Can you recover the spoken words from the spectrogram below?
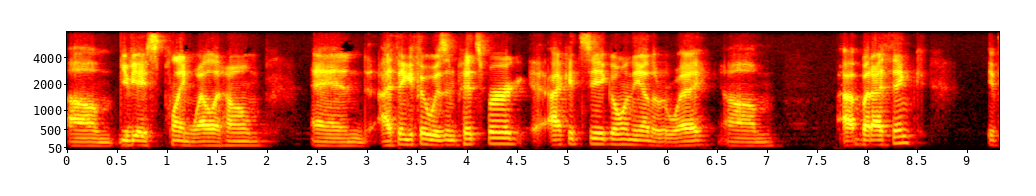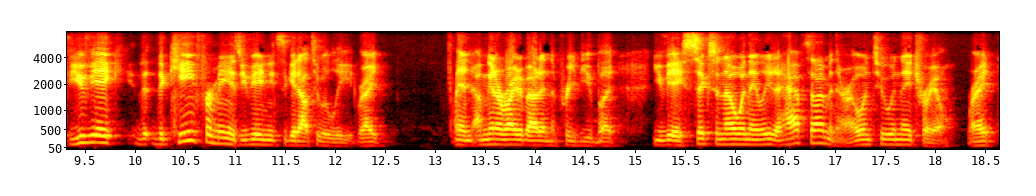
Um, UVA is playing well at home. And I think if it was in Pittsburgh, I could see it going the other way. Um, uh, but I think if UVA, the, the, key for me is UVA needs to get out to a lead, right? And I'm going to write about it in the preview, but UVA 6 and 0 when they lead at halftime, and they're 0 and 2 when they trail, right?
